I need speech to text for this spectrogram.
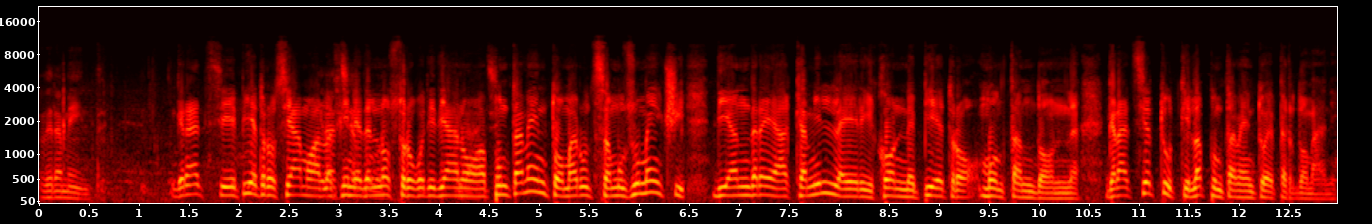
veramente. Grazie Pietro, siamo alla Grazie fine del nostro quotidiano Grazie. appuntamento, Maruzza Musumeci di Andrea Camilleri con Pietro Montandon. Grazie a tutti, l'appuntamento è per domani.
